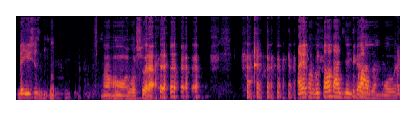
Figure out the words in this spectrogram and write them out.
Beijos. Oh, eu vou chorar. Aí eu tava com saudade desse quadro. Amor.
